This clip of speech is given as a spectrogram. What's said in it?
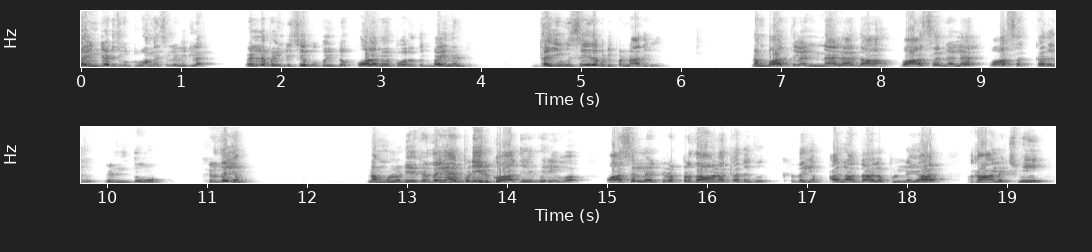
பெயிண்ட் அடிச்சு விட்டுருவாங்க சில வீட்டுல வெள்ளை பெயிண்ட் சேப்பு பெயிண்ட்டும் கோலமே போறதுக்கு பயந்துட்டு தயவு செய்து அப்படி பண்ணாதீங்க. நம்ம பாத்துல நிலை தான் வாச நிலை வாச கதவு ரெண்டும் ஹிருதயம். நம்மளுடைய ஹிருதயம் எப்படி இருக்கோ அதே மாதிரி வா- வாசல்ல இருக்கிற பிரதான கதவு ஹிருதயம். அதனால்தான் அதுல பிள்ளையார் மகாலட்சுமி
